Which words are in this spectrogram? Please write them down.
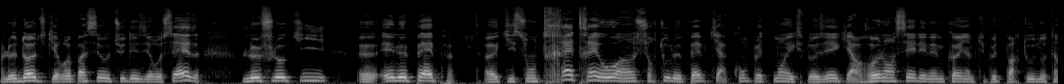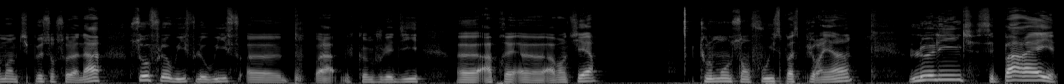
Le Dodge qui est repassé au-dessus des 0,16. Le Floki euh, et le PEP euh, qui sont très très hauts. Hein. surtout le PEP qui a complètement explosé, qui a relancé les mêmes coins un petit peu de partout, notamment un petit peu sur Solana. Sauf le WIF. Le WIF, euh, comme je vous l'ai dit après avant-hier, tout le monde s'en fout, il se passe plus rien. Le Link, c'est pareil,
